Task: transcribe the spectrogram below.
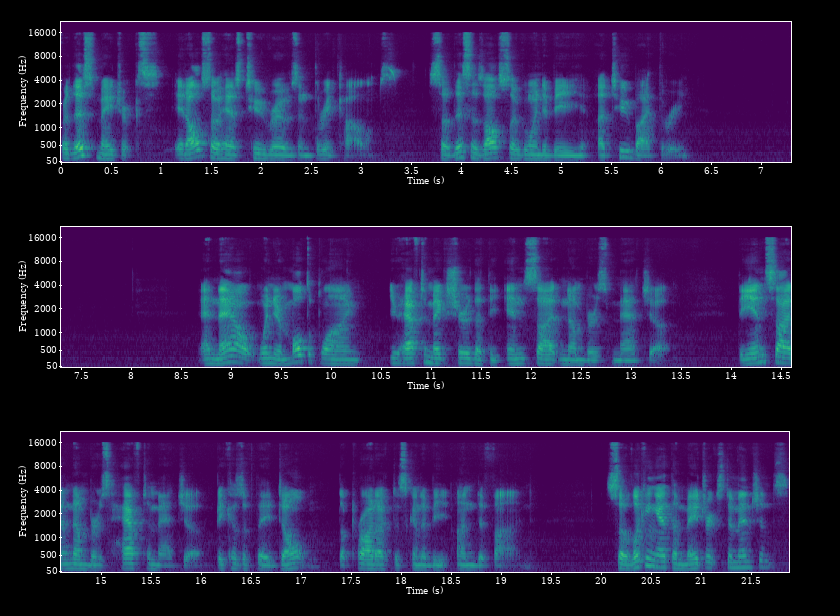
For this matrix, it also has two rows and three columns. So this is also going to be a 2 by 3. And now, when you're multiplying, you have to make sure that the inside numbers match up. The inside numbers have to match up because if they don't, the product is going to be undefined. So looking at the matrix dimensions,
